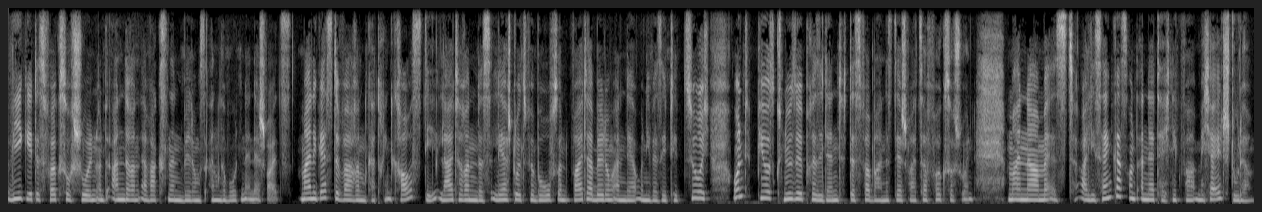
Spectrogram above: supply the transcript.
Wie geht es Volkshochschulen und anderen Erwachsenenbildungsangeboten in der Schweiz? Meine Gäste waren Katrin Kraus, die Leiterin des Lehrstuhls für Berufs- und Weiterbildung an der Universität Zürich und Pius Knüssel, Präsident des Verbandes der Schweizer Volkshochschulen. Mein Name ist Alice Henkes und an der Technik war Michael Studer.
